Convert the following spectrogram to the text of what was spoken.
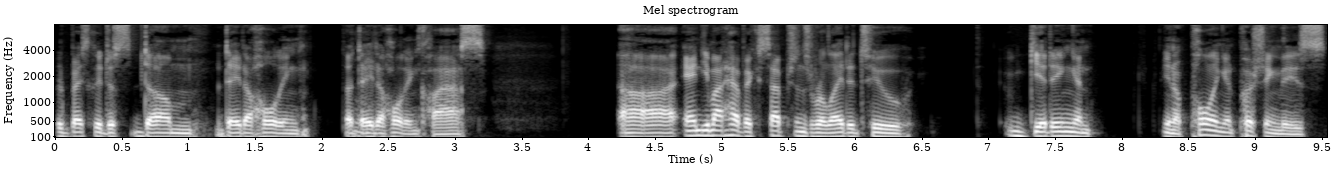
They're basically just dumb data holding a data holding class. Uh, and you might have exceptions related to getting and you know pulling and pushing these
